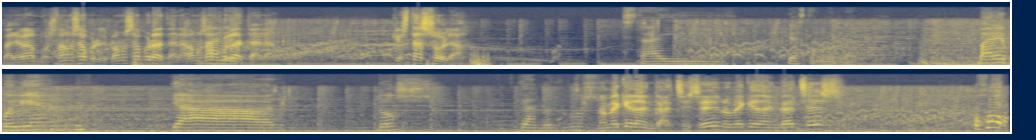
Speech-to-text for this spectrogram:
Vale, vamos, vamos a por él, vamos a por la tara, vamos a por la tara. Que está sola. Está ahí. Ya está muerta. Vale, pues bien. Ya. Dos. Quedan dos dúos. No me quedan gaches, ¿eh? No me quedan gaches. ¡Ojo!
